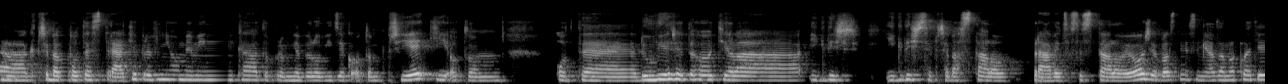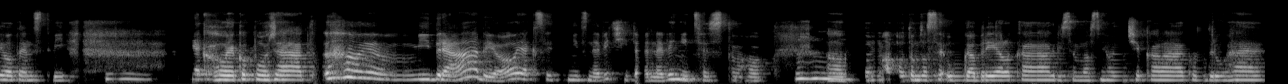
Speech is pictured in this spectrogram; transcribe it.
tak třeba po té ztrátě prvního miminka to pro mě bylo víc jako o tom přijetí, o tom, o té důvěře toho těla, i když, i když se třeba stalo právě, co se stalo, jo? že vlastně jsem měla zamlklé těhotenství, jak ho jako pořád mít rád, jo, jak si nic nevyčítat, nevinit se z toho. Mm-hmm. A, potom, a potom zase u Gabrielka, když jsem vlastně ho čekala jako druhé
